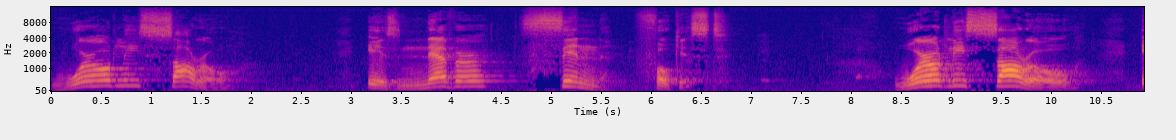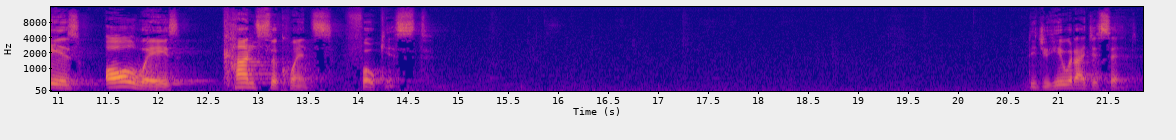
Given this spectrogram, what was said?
worldly sorrow is never sin focused. Worldly sorrow is always consequence focused. Did you hear what I just said?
